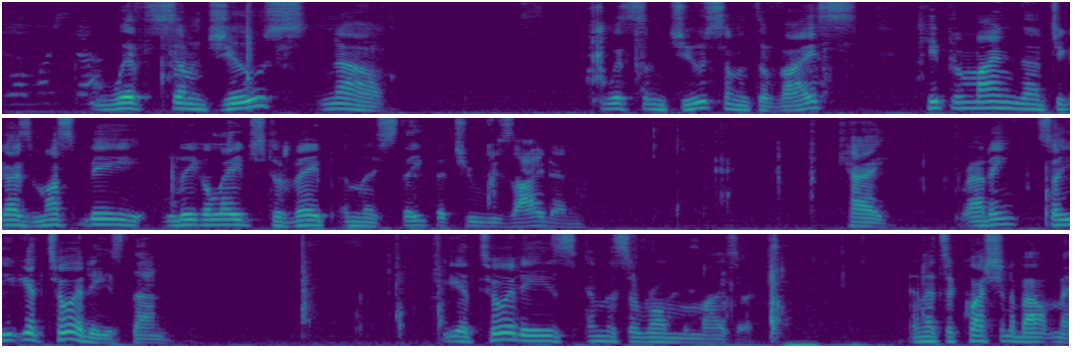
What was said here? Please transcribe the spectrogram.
You want more stuff? With some juice. No. With some juice on a device. Keep in mind that you guys must be legal age to vape in the state that you reside in. Okay. Ready? So you get two of these then. You get two of these and this Aromamizer. And it's a question about me.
